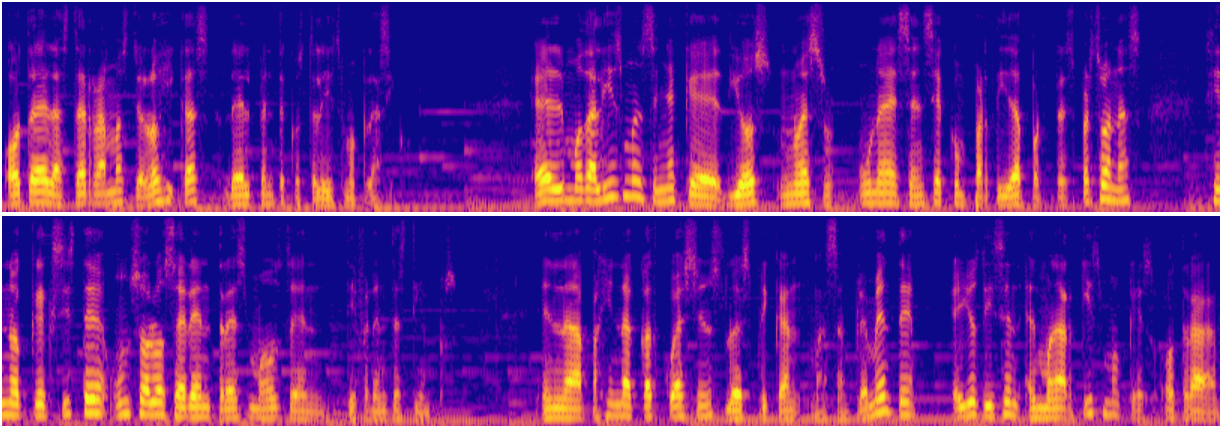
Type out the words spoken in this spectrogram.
otra de las tres ramas teológicas del pentecostalismo clásico. El modalismo enseña que Dios no es una esencia compartida por tres personas, sino que existe un solo ser en tres modos en diferentes tiempos. En la página Cut Questions lo explican más ampliamente. Ellos dicen el monarquismo, que es otra,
